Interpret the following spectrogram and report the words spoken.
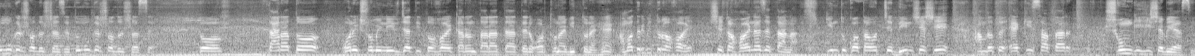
উমুকের সদস্য আছে, তুমুকের সদস্য আছে। তো তারা তো অনেক সময় নির্যাতিত হয় কারণ তারা তাদের অর্থ নয় বৃত্ত নয় হ্যাঁ আমাদের ভিতরে হয়, সেটা হয় না যে তা না। কিন্তু কথা হচ্ছে দিন শেষে আমরা তো একই সাঁতার সঙ্গী হিসেবে আছি,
